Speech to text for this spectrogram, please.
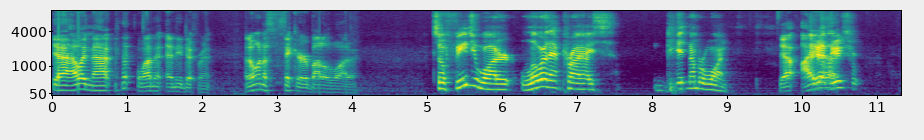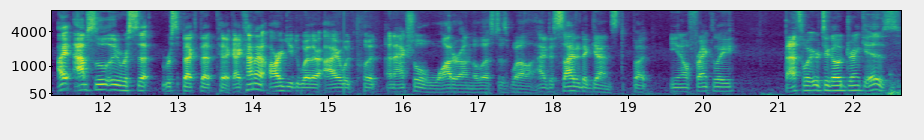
Yeah, I would not want it any different. I don't want a thicker bottle of water. So Fiji water, lower that price, get number one. Yeah, I I got uh, news for I absolutely res- respect that pick. I kind of argued whether I would put an actual water on the list as well. I decided against, but you know, frankly, that's what your to-go drink is.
